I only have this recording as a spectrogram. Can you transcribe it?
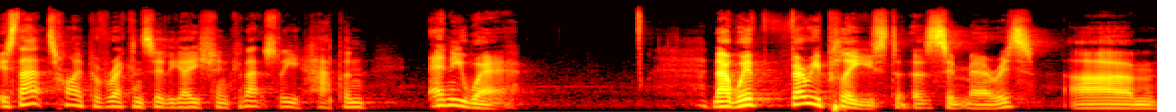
is that type of reconciliation can actually happen anywhere. Now, we're very pleased at St. Mary's. Um,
